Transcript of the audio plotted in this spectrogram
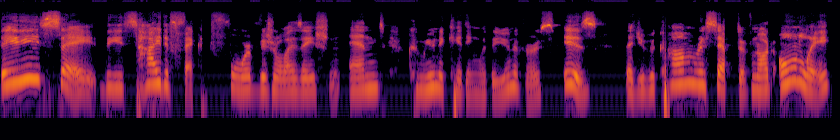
they say the side effect for visualization and communicating with the universe is that you become receptive not only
